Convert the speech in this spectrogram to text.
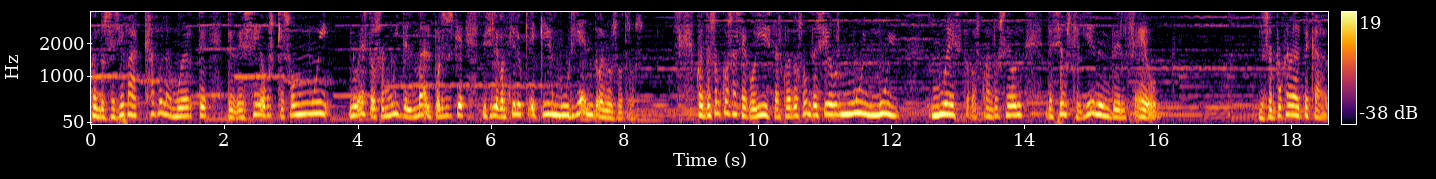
Cuando se lleva a cabo la muerte de deseos que son muy nuestros, son muy del mal. Por eso es que dice el Evangelio que hay que ir muriendo a nosotros. Cuando son cosas egoístas, cuando son deseos muy, muy nuestros, cuando son deseos que vienen del feo, nos empujan al pecado.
